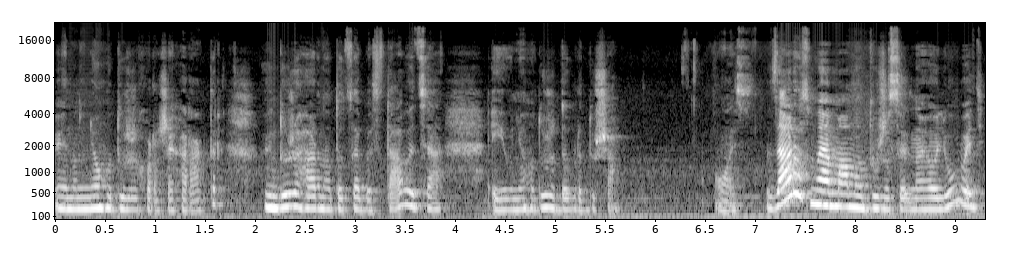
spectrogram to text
він у нього дуже хороший характер, він дуже гарно до тебе ставиться, і у нього дуже добра душа. Ось зараз моя мама дуже сильно його любить.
